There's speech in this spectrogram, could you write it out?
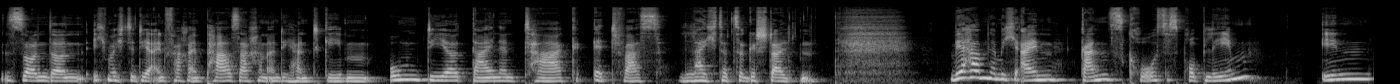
sondern ich möchte dir einfach ein paar Sachen an die Hand geben, um dir deinen Tag etwas leichter zu gestalten. Wir haben nämlich ein ganz großes Problem in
